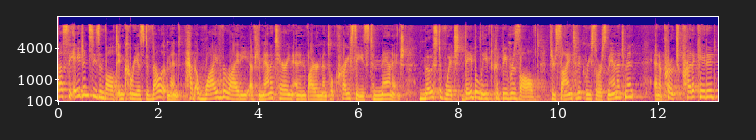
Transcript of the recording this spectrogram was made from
Thus, the agencies involved in Korea's development had a wide variety of humanitarian and environmental crises to manage, most of which they believed could be resolved through scientific resource management, an approach predicated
